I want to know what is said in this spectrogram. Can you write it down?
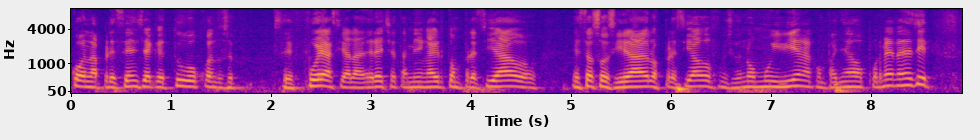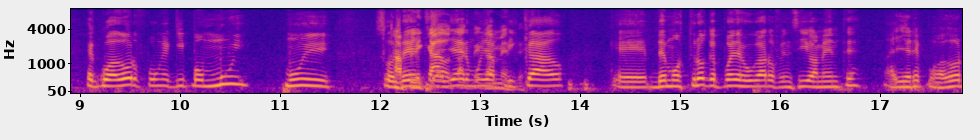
con la presencia que tuvo cuando se, se fue hacia la derecha también Ayrton Preciado. Esta sociedad de los Preciados funcionó muy bien, acompañados por Mena. Es decir, Ecuador fue un equipo muy, muy solvente Aplicado ayer, muy aplicado, que demostró que puede jugar ofensivamente. Ayer Ecuador,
